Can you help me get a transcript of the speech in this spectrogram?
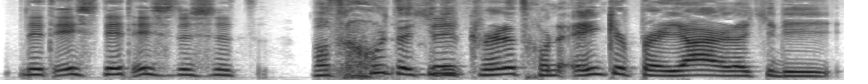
dit is, dit is dus het. Wat goed dat je die Dit- credit gewoon één keer per jaar, dat je die...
